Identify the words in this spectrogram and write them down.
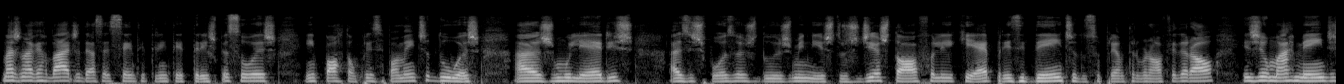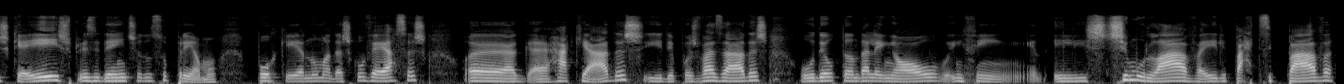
Mas, na verdade, dessas 133 pessoas, importam principalmente duas: as mulheres as esposas dos ministros Dias Toffoli, que é presidente do Supremo Tribunal Federal, e Gilmar Mendes, que é ex-presidente do Supremo. Porque numa das conversas é, é, hackeadas e depois vazadas, o Deltan Dallagnol, enfim, ele estimulava, ele participava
